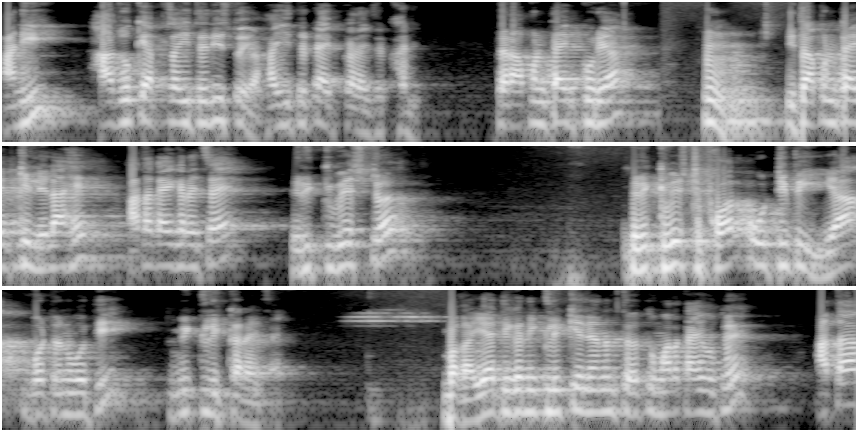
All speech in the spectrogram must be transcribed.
आणि हा जो कॅपचा इथे दिसतोय हा इथे टाईप करायचा खाली. तर आपण टाईप करूया. हम्म. इथं आपण टाईप केलेला आहे. आता काय करायचं आहे रिक्वेस्ट रिक्वेस्ट फॉर ओटीपी या बटनवरती तुम्ही क्लिक करायचं आहे बघा या ठिकाणी क्लिक केल्यानंतर तुम्हाला काय होतंय? आता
